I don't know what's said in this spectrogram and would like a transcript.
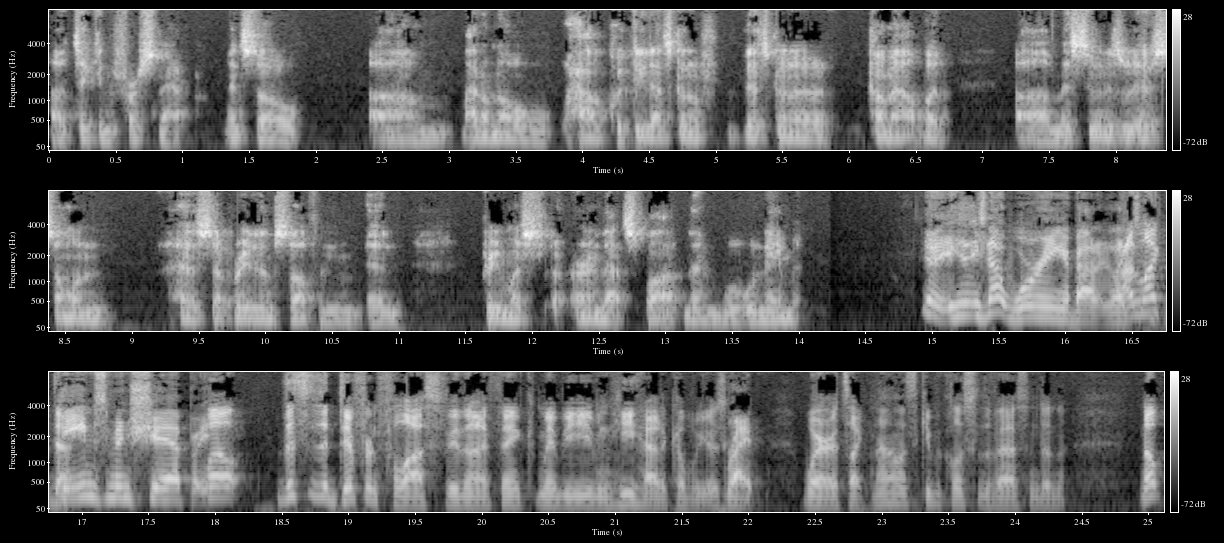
uh, taking the first snap. And so um, I don't know how quickly that's gonna that's gonna come out, but um, as soon as, as someone has separated himself and and pretty much earned that spot, then we'll, we'll name it. Yeah, he's not worrying about it, like, I like that. gamesmanship. Well, this is a different philosophy than I think maybe even he had a couple years ago. Right. Where it's like, no, let's keep it close to the vest and doesn't. Nope,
